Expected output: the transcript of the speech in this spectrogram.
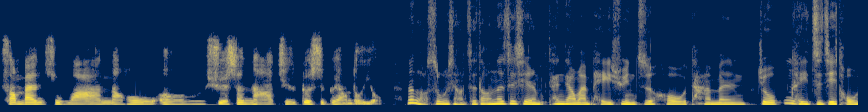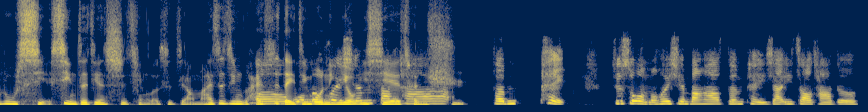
上班族啊，然后呃学生啊，其实各式各样都有。那老师，我想知道，那这些人参加完培训之后，他们就可以直接投入写信这件事情了，嗯、是这样吗？还是经还是得经过你有一些程序分配？就是说我们会先帮他分配一下，依照他的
